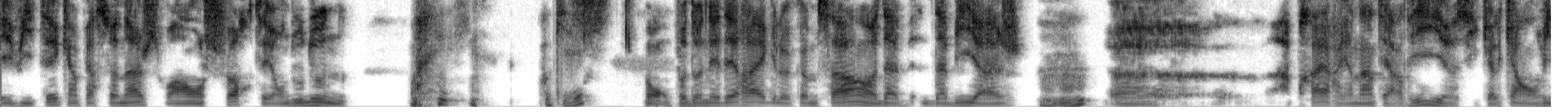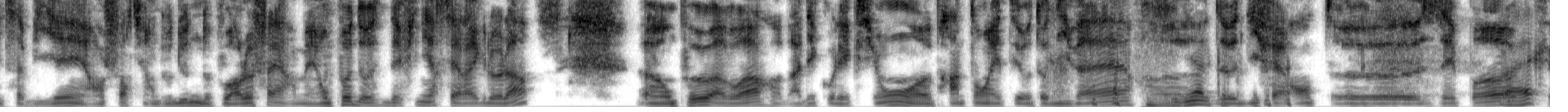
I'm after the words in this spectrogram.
éviter qu'un personnage soit en short et en doudoune. Ok. Bon, on peut donner des règles comme ça d'habillage. Mhm. Euh, après, rien n'interdit, si quelqu'un a envie de s'habiller en short et en doudoune, de pouvoir le faire. Mais on peut définir ces règles-là. on peut avoir bah, des collections printemps, été, automne, hiver, de différentes époques.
